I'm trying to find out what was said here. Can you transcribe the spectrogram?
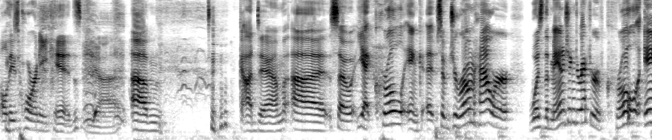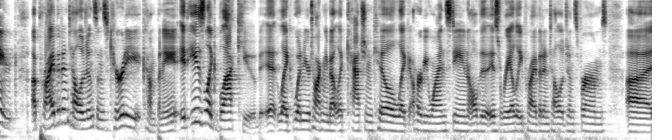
All these horny kids. Yeah. Um. Goddamn. Uh, so yeah, Kroll Inc. Uh, so Jerome Hauer was the managing director of Kroll Inc., a private intelligence and security company. It is like Black Cube. It, like when you're talking about like catch and kill, like Harvey Weinstein, all the Israeli private intelligence firms. Uh,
